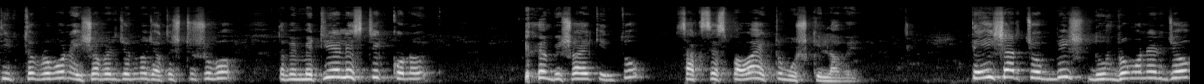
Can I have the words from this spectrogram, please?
তীর্থভ্রমণ, এইসবের জন্য যথেষ্ট শুভ। তবে মেটেরিয়ালিস্টিক কোনো বিষয়ে কিন্তু সাকসেস পাওয়া একটু মুশকিল হবে। তেইশ আর চব্বিশ, দুর্ভ্রমণের যোগ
